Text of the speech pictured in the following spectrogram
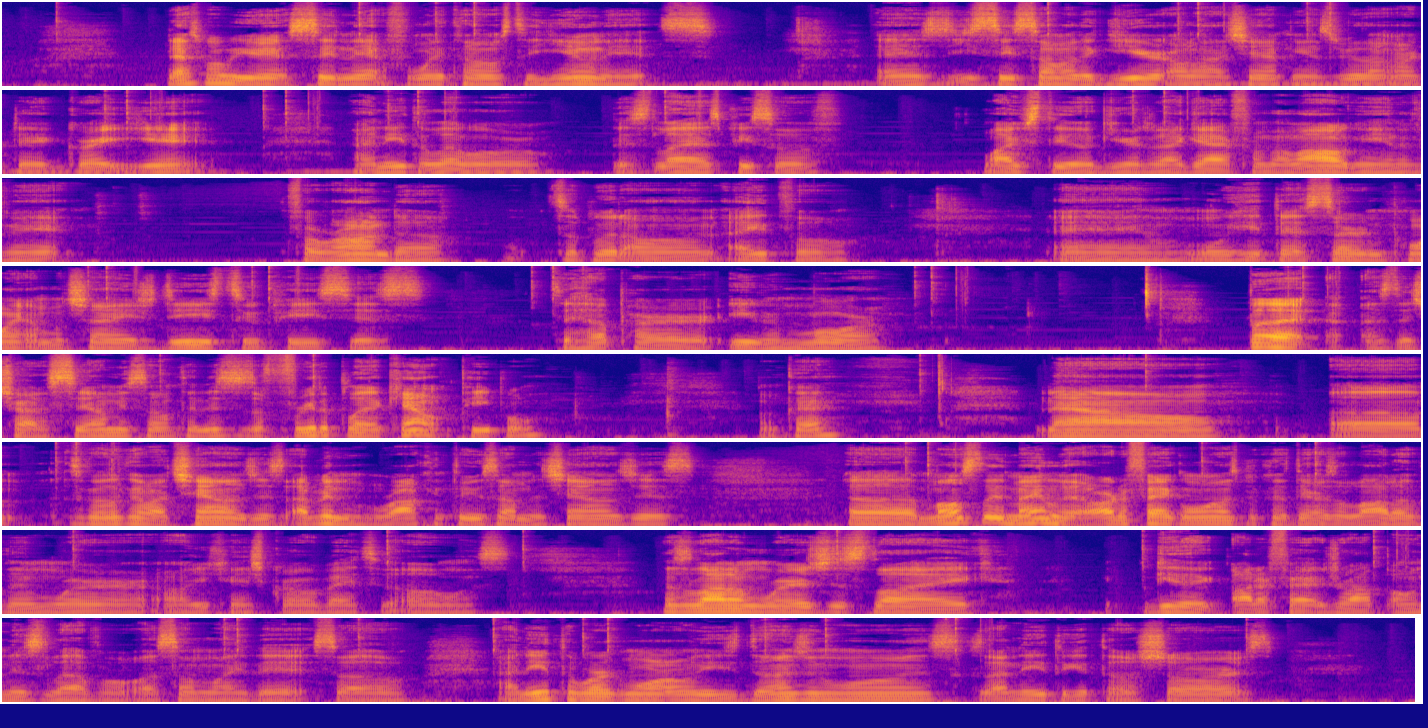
that's where we're sitting at for when it comes to units. As you see, some of the gear on our champions really aren't that great yet. I need to level this last piece of lifesteal gear that I got from the login event for Ronda to put on Athel. And when we hit that certain point, I'm gonna change these two pieces to help her even more. But as they try to sell me something, this is a free to play account, people. Okay. Now, um, let's go look at my challenges. I've been rocking through some of the challenges. Uh, mostly, mainly artifact ones because there's a lot of them where oh, you can't scroll back to the old ones. There's a lot of them where it's just like get an artifact dropped on this level or something like that. So I need to work more on these dungeon ones because I need to get those shards.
